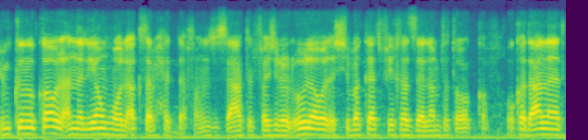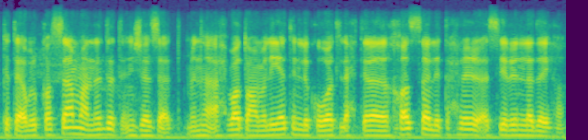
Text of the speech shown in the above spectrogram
يمكن القول أن اليوم هو الأكثر حدة فمنذ ساعات الفجر الأولى والاشتباكات في غزة لم تتوقف. وقد أعلنت كتائب القسام عن عدة إنجازات منها إحباط عمليات لقوات الاحتلال الخاصة لتحرير أسير لديها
